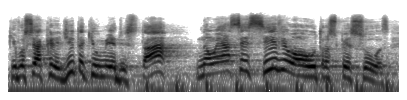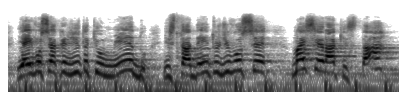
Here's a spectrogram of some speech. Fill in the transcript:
que você acredita que o medo está, não é acessível a outras pessoas. E aí você acredita que o medo está dentro de você. Mas será que está?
